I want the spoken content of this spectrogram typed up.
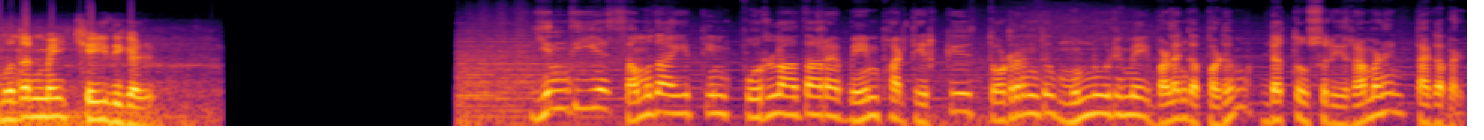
முதன்மை செய்திகள். இந்திய சமுதாயத்தின் பொருளாதார மேம்பாட்டிற்கு தொடர்ந்து முன்னுரிமை வழங்கப்படும் டத்தோஸ்ரீ ரமணன் தகவல்.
